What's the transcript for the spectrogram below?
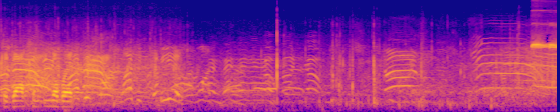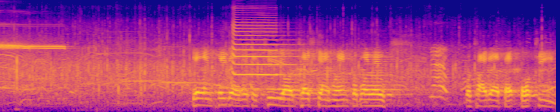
To Jaxon Engelbrecht. Dylan Kliegel with a two-yard touchdown run for Blair Oaks. We're tied up at 14.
